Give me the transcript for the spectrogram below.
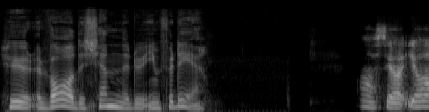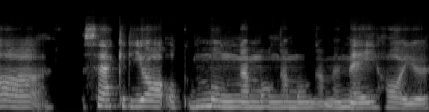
Hur, vad känner du inför det? Alltså jag, jag, säkert jag och många, många, många med mig har ju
